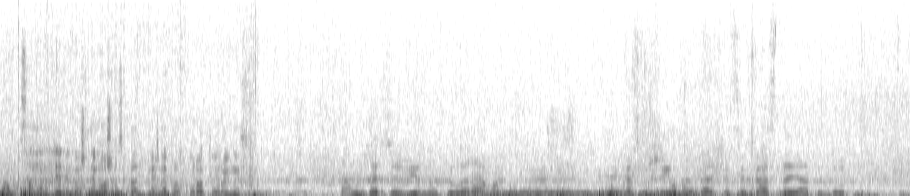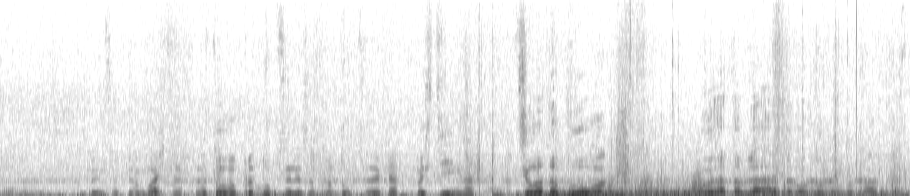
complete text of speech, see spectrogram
А на самом деле мы же не можем сказать, мы же не прокуратура и не суд. Там далі видно пілорама, е, яка сушилка, далі цеха стоять, ідуть. Е, В принципі, ви бачите, готова продукція, лісопродукція, яка постійно, цілодобово виготовляється вагонними партіями.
